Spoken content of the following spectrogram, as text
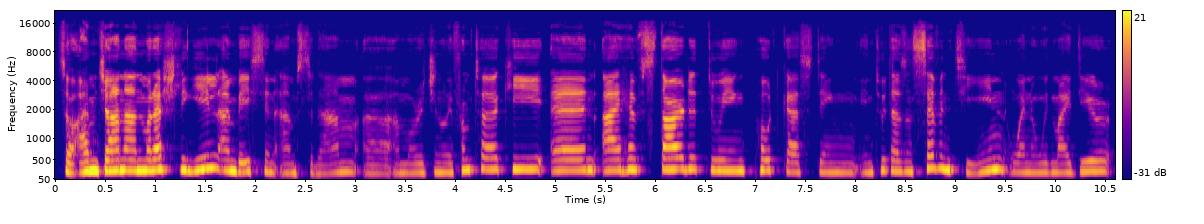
So I'm Canan Maraşligil. I'm based in Amsterdam. Uh, I'm originally from Turkey and I have started doing podcasting in 2017 when with my dear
